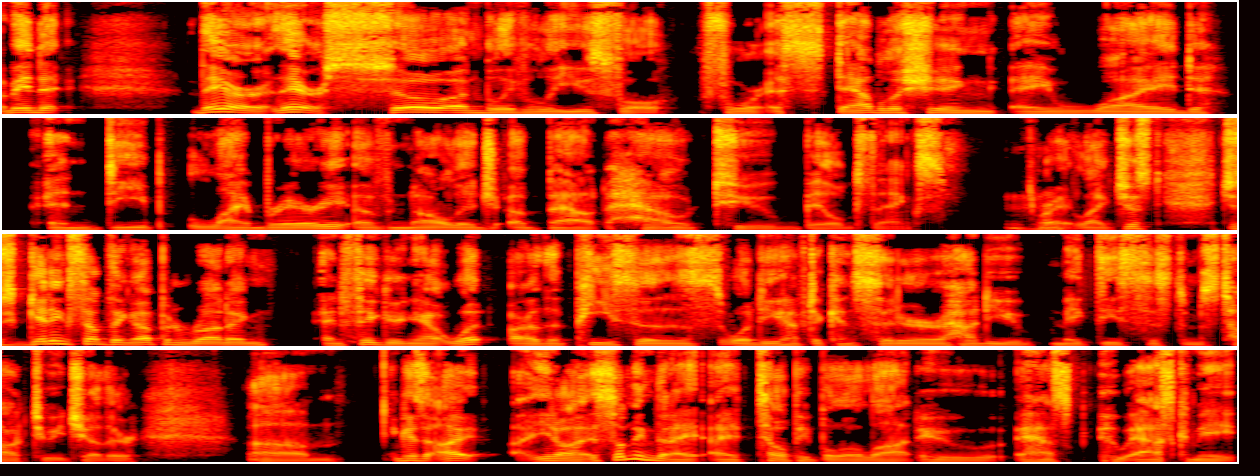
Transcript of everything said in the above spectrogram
I mean, they- are they are so unbelievably useful for establishing a wide and deep library of knowledge about how to build things Mm-hmm. right like just just getting something up and running and figuring out what are the pieces what do you have to consider how do you make these systems talk to each other um because i you know it's something that I, I tell people a lot who ask who ask me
